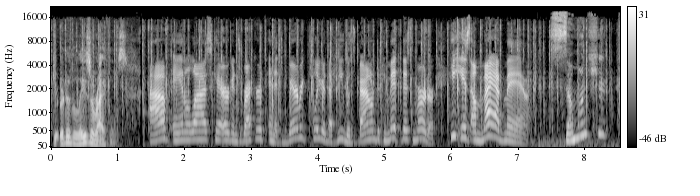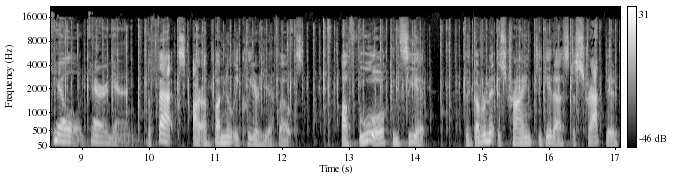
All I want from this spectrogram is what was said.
Get rid of the laser rifles. I've analyzed Kerrigan's records and it's very clear that he was bound to commit this murder. He is a madman. Someone should kill Kerrigan. The facts are abundantly clear here, folks. A fool can see it. The government is trying to get us distracted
